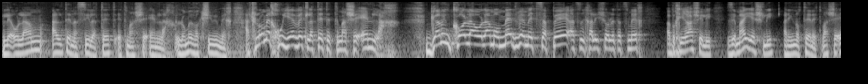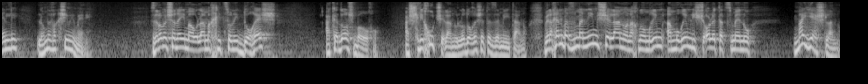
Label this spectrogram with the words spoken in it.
לעולם אל תנסי לתת את מה שאין לך. לא מבקשים ממך. את לא מחויבת לתת את מה שאין לך. גם אם כל העולם עומד ומצפה, את צריכה לשאול את עצמך, הבחירה שלי זה מה יש לי, אני נותנת. מה שאין לי, לא מבקשים ממני. זה לא משנה אם העולם החיצוני דורש, הקדוש ברוך הוא. השליחות שלנו לא דורשת את זה מאיתנו. ולכן בזמנים שלנו אנחנו אומרים, אמורים לשאול את עצמנו, מה יש לנו?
